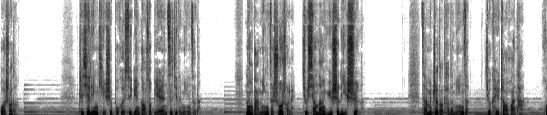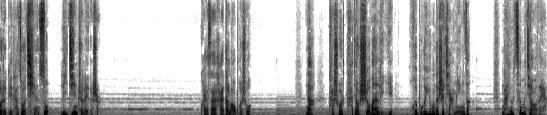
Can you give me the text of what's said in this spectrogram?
我说道：“这些灵体是不会随便告诉别人自己的名字的，能把名字说出来，就相当于是立誓了。咱们知道他的名字，就可以召唤他，或者给他做遣送、立禁之类的事儿。”快三海的老婆说。那他说他叫蛇万里，会不会用的是假名字？哪有这么叫的呀？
